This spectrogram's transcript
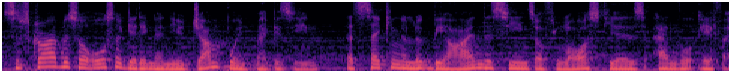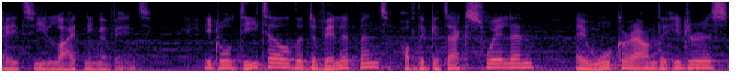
Subscribers are also getting a new Jump Point magazine that's taking a look behind the scenes of last year's Anvil F8C Lightning event. It will detail the development of the Swellen, a walk around the Idris,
